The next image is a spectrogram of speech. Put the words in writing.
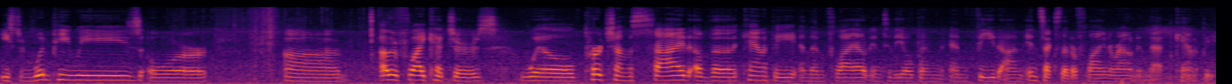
eastern wood pewees or uh, other flycatchers will perch on the side of the canopy and then fly out into the open and feed on insects that are flying around in that canopy.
